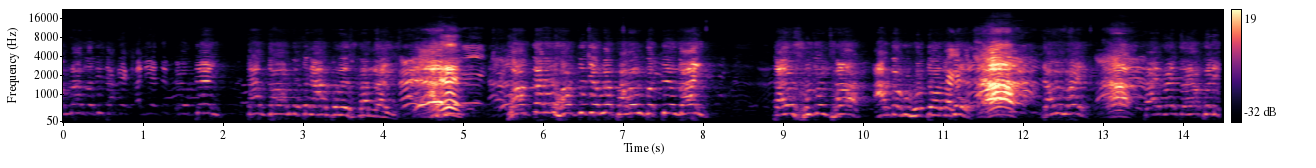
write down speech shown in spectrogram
আমরা যদি তাকে খালি হাতে ফেরত দেই তার যাওয়ার কোনো স্থান নাই। সরকারের হক যদি আমরা পালন করতে যাই তাহলে সুজন ছাড়া আর কাউকে ভোট দেওয়া যাবে? যাবে ভাই? তাই ভাই দয়া করি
